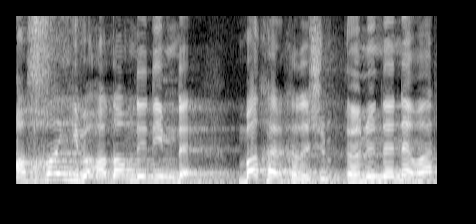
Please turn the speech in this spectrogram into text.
Aslan gibi adam dediğimde bak arkadaşım önünde ne var?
